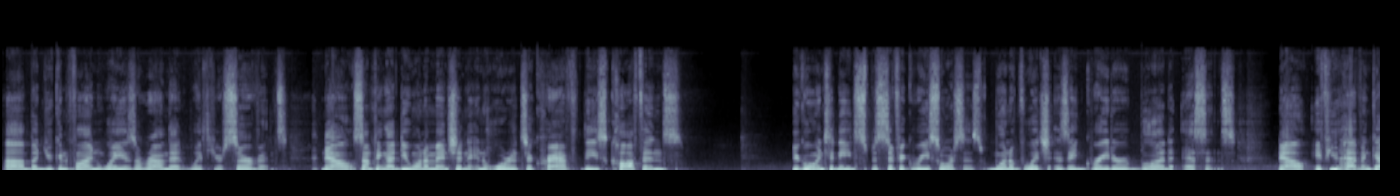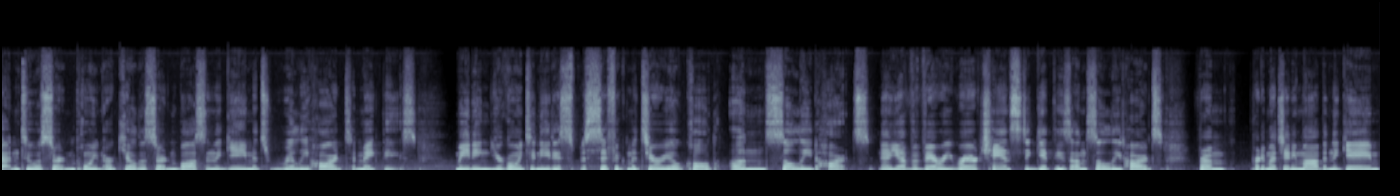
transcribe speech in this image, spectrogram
uh, but you can find ways around that with your servants. Now, something I do want to mention in order to craft these coffins, you're going to need specific resources, one of which is a greater blood essence. Now, if you haven't gotten to a certain point or killed a certain boss in the game, it's really hard to make these, meaning you're going to need a specific material called unsullied hearts. Now, you have a very rare chance to get these unsullied hearts from pretty much any mob in the game,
